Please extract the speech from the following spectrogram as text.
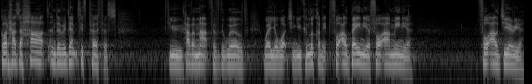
God has a heart and a redemptive purpose. If you have a map of the world where you're watching, you can look on it for Albania, for Armenia, for Algeria,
